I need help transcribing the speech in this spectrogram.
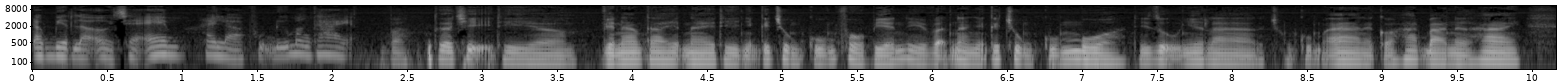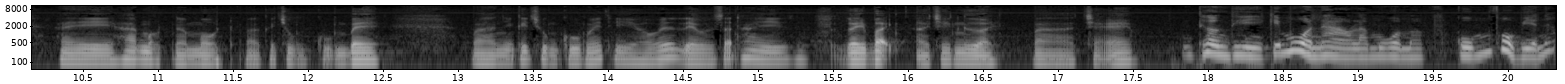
đặc biệt là ở trẻ em hay là phụ nữ mang thai ạ? Vâng, thưa chị thì uh, Việt Nam ta hiện nay thì những cái chủng cúm phổ biến thì vẫn là những cái chủng cúm mùa, ví dụ như là chủng cúm A này có H3N2 hay H1N1 và cái chủng cúm B. Và những cái chủng cúm ấy thì hầu hết đều rất hay gây bệnh ở trên người và trẻ em. Thường thì cái mùa nào là mùa mà cúm phổ biến á?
